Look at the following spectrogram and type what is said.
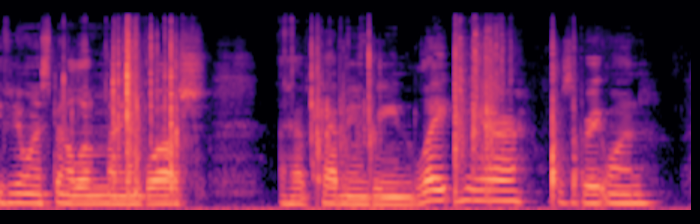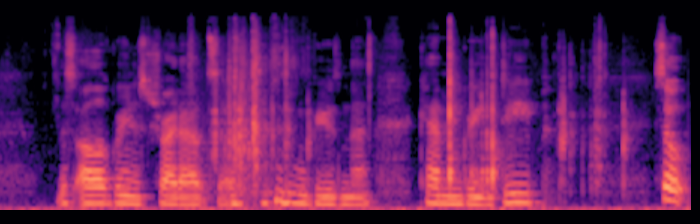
if you don't want to spend a lot of money on gouache. I have cadmium green light here, which is a great one. This olive green is tried out, so won't be using that. Cadmium green deep. So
